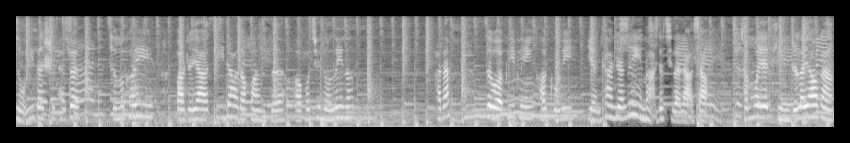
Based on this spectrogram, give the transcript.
努力的事才对。怎么可以抱着要低调的幌子而不去努力呢？好的，自我批评和鼓励，眼看着立马就起了疗效。陈默也挺直了腰杆，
